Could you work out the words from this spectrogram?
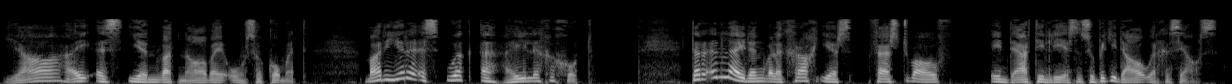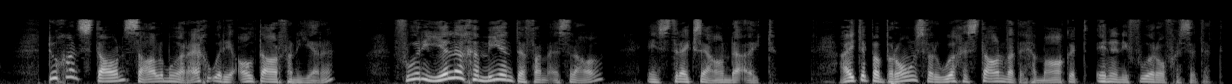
ja, hy is een wat naby ons gekom het. Maar die Here is ook 'n heilige God. Ter inleiding wil ek graag eers vers 12 en 13 lees en so 'n bietjie daaroor gesels. Toe gaan staan Salomo reg oor die altaar van die Here voor die hele gemeente van Israel en strek sy hande uit. Hy het op 'n brons verhoog gestaan wat hy gemaak het en in die voorhof gesit het.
